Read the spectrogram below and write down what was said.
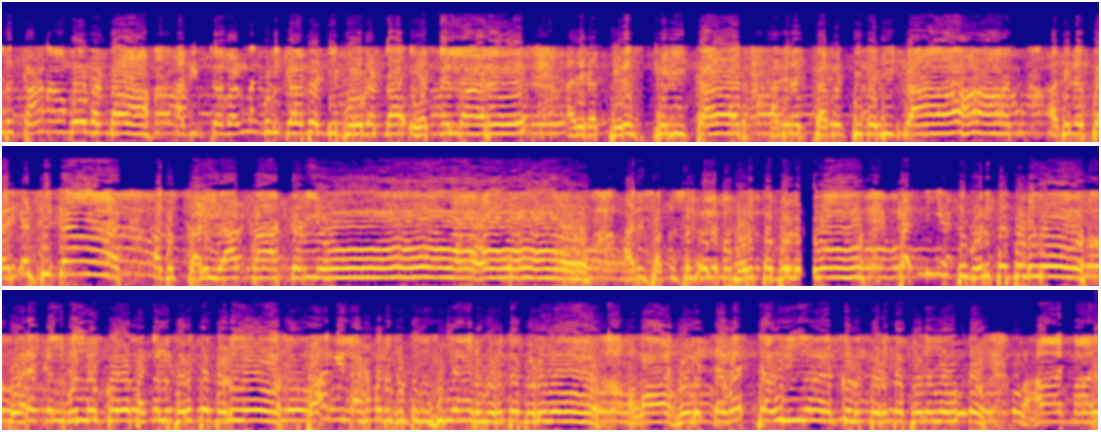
അത് കാണാൻ പോകണ്ട അതിന്റെ വെള്ളം കുടിക്കാൻ വേണ്ടി പോകണ്ട എന്നെല്ലാരും അതിനെ തിരസ്കരിക്കാൻ അതിനെ ചവിട്ടി മരിക്കാൻ അതിനെ പരിഹസിക്കാൻ അത് കളിയാക്കാൻ കഴിയോ അത് ഉലമ പൊരുത്തപ്പെടുവോ? കണ്ണിയത്ത് പൊരുത്തപ്പെടുവോ? ഒരക്കൽ മുല്ലക്കോ തങ്ങൾ പൊരുത്തപ്പെടുവോ? വാങ്ങിൽ അഹമ്മദ് കുട്ടി മുസ്ലിയാർ പൊരുത്തപ്പെടുവോ? അള്ളാഹുവിന്റെ ഒറ്റ ഉല്ലാക്കളും പൊരുത്തപ്പെടുവോ? മഹാന്മാർ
